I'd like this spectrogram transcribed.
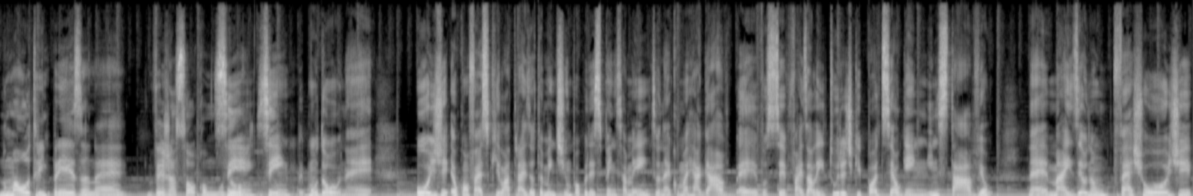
numa outra empresa, né? Veja só como mudou. Sim, sim, mudou, né? Hoje, eu confesso que lá atrás eu também tinha um pouco desse pensamento, né? Como RH, é, você faz a leitura de que pode ser alguém instável, né? Mas eu não fecho hoje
